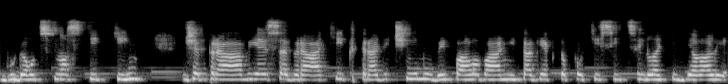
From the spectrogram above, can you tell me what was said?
budoucnosti tím, že právě se vrátí k tradičnímu vypalování, tak jak to po tisíciletí dělali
